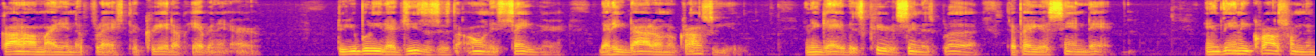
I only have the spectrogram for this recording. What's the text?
God Almighty in the flesh, the creator of heaven and earth? Do you believe that Jesus is the only Savior, that He died on the cross for you, and He gave His pure sinless blood to pay your sin debt? And then He crossed from the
